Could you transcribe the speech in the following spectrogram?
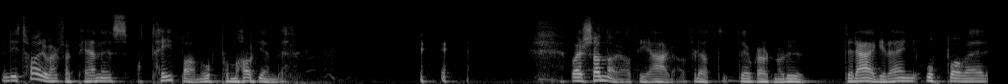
Men de tar i hvert fall penis og teiper den opp på magen din. og jeg skjønner jo at de gjør det, for det er jo klart, når du drar den oppover,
